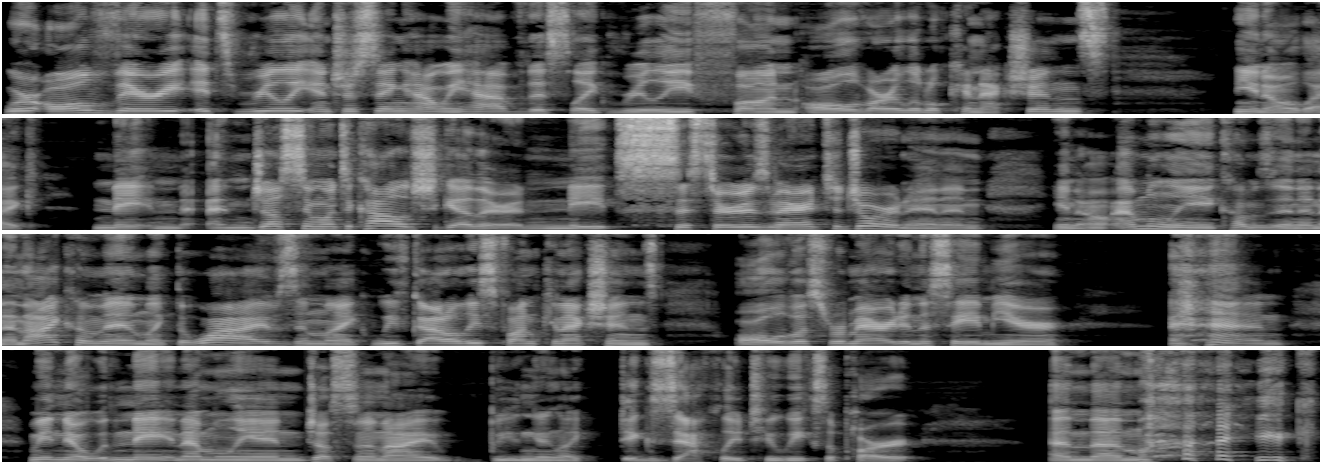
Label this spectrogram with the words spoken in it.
We're all very, it's really interesting how we have this like really fun, all of our little connections. You know, like Nate and, and Justin went to college together, and Nate's sister is married to Jordan, and, you know, Emily comes in, and then I come in, like the wives, and like we've got all these fun connections. All of us were married in the same year. And I mean, you know, with Nate and Emily and Justin and I being like exactly two weeks apart. And then like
